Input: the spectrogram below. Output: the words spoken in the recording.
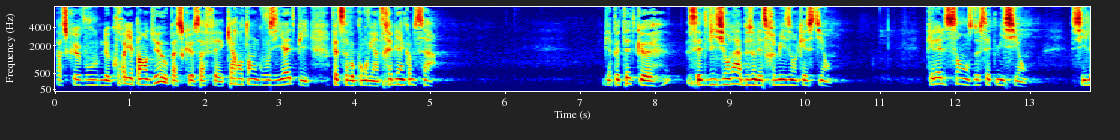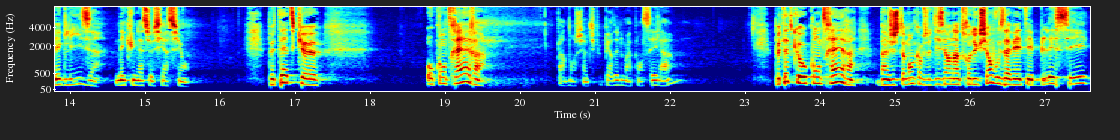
parce que vous ne croyez pas en Dieu ou parce que ça fait 40 ans que vous y êtes, puis en fait ça vous convient très bien comme ça. Eh bien peut-être que cette vision-là a besoin d'être remise en question. Quel est le sens de cette mission si l'Église n'est qu'une association? Peut-être que au contraire, pardon, je suis un petit peu perdu de ma pensée là. Peut-être qu'au contraire, ben justement, comme je le disais en introduction, vous avez été blessé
